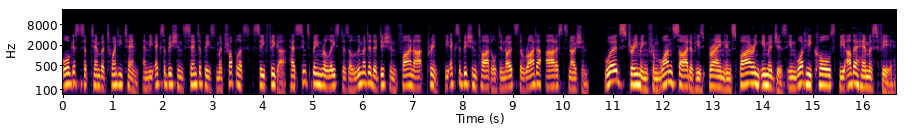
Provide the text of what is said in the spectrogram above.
August–September 2010, and the exhibition's centerpiece Metropolis see figure has since been released as a limited edition fine art print. The exhibition title denotes the writer-artist's notion Words streaming from one side of his brain inspiring images in what he calls the other hemisphere.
